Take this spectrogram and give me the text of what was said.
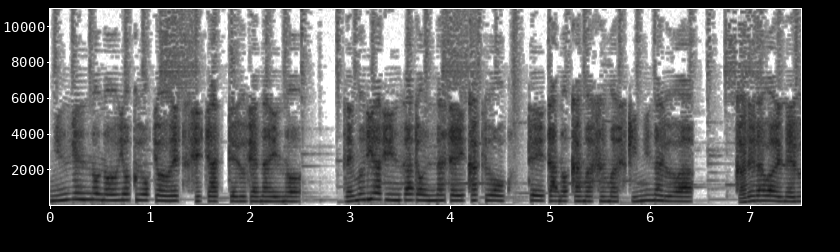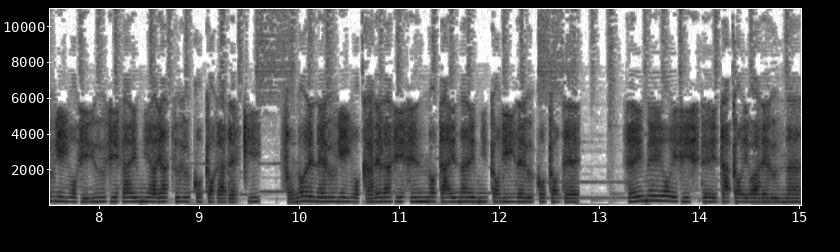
人間の能力を超越しちゃってるじゃないの。レムリア人がどんな生活を送っていたのかますます気になるわ。彼らはエネルギーを自由自在に操ることができ、そのエネルギーを彼ら自身の体内に取り入れることで、生命を維持していたと言われるな。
